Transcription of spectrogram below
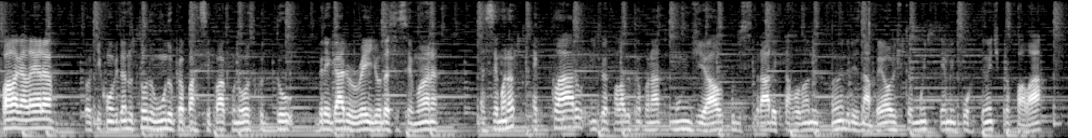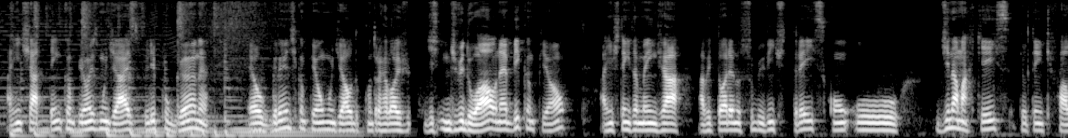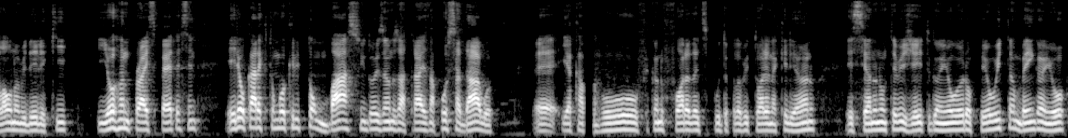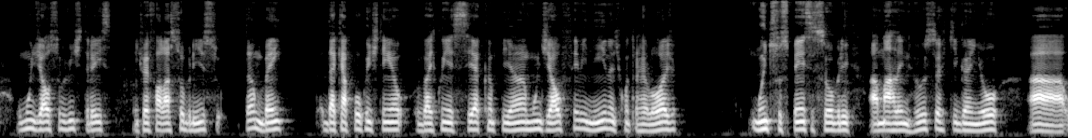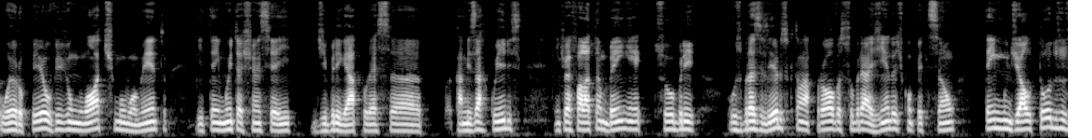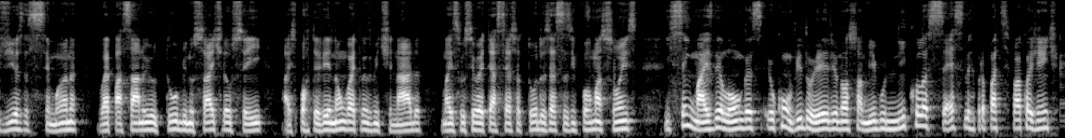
Fala galera, estou aqui convidando todo mundo para participar conosco do Gregário Radio dessa semana. Essa semana, é claro, a gente vai falar do Campeonato Mundial de Estrada que está rolando em Flandres, na Bélgica. Muito tema importante para falar. A gente já tem campeões mundiais. Filipe Gana é o grande campeão mundial do contra-relógio individual, né? bicampeão. A gente tem também já a vitória no Sub-23 com o dinamarquês, que eu tenho que falar o nome dele aqui, Johan Price Petersen. Ele é o cara que tomou aquele tombaço em dois anos atrás na poça d'água é, e acabou ficando fora da disputa pela vitória naquele ano. Esse ano não teve jeito, ganhou o europeu e também ganhou o Mundial Sub-23. A gente vai falar sobre isso também. Daqui a pouco a gente tem, vai conhecer a campeã mundial feminina de contrarrelógio. Muito suspense sobre a Marlene Husser, que ganhou a, o europeu, vive um ótimo momento e tem muita chance aí de brigar por essa camisa arco-íris. A gente vai falar também é, sobre os brasileiros que estão na prova, sobre a agenda de competição. Tem Mundial todos os dias dessa semana, vai passar no YouTube, no site da UCI. A Sport TV não vai transmitir nada, mas você vai ter acesso a todas essas informações. E sem mais delongas, eu convido ele, o nosso amigo Nicolas Sessler, para participar com a gente.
